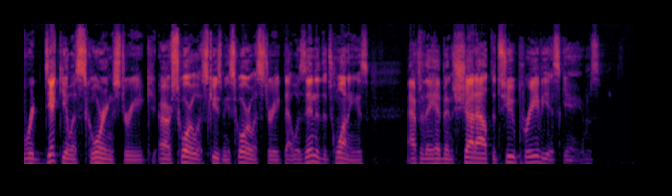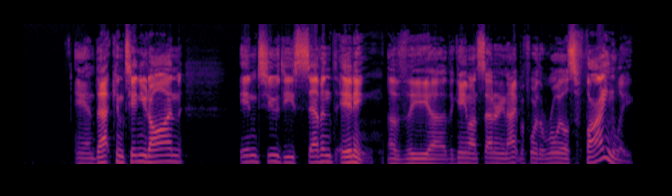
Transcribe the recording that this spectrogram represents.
ridiculous scoring streak, or scoreless, excuse me, scoreless streak that was into the 20s after they had been shut out the two previous games. And that continued on into the seventh inning of the uh, the game on Saturday night before the Royals finally,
